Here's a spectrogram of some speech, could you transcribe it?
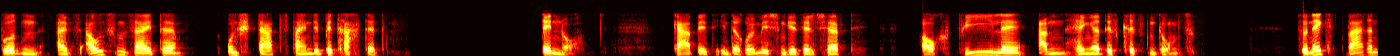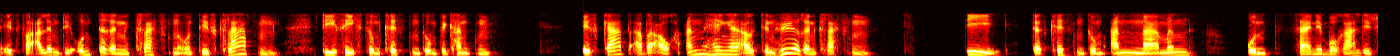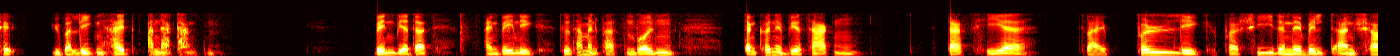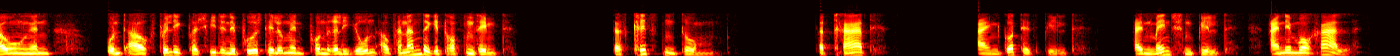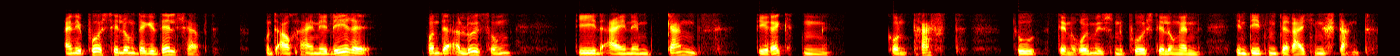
wurden als Außenseiter und Staatsfeinde betrachtet. Dennoch gab es in der römischen Gesellschaft auch viele Anhänger des Christentums. Zunächst waren es vor allem die unteren Klassen und die Sklaven, die sich zum Christentum bekannten. Es gab aber auch Anhänger aus den höheren Klassen, die das Christentum annahmen und seine moralische Überlegenheit anerkannten. Wenn wir das ein wenig zusammenfassen wollen, dann können wir sagen, dass hier zwei völlig verschiedene Weltanschauungen und auch völlig verschiedene Vorstellungen von Religion aufeinander getroffen sind. Das Christentum vertrat ein Gottesbild, ein Menschenbild, eine Moral, eine Vorstellung der Gesellschaft und auch eine Lehre von der Erlösung, die in einem ganz direkten Kontrast zu den römischen Vorstellungen in diesen Bereichen stand.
